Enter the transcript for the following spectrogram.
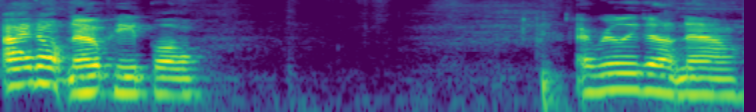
I don't know, people. I really don't know.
